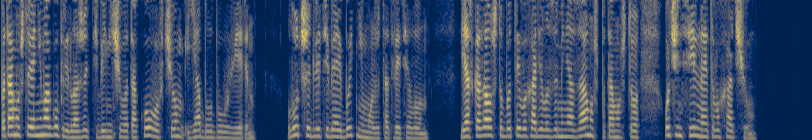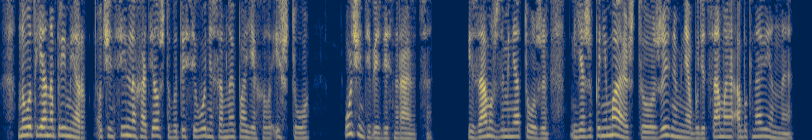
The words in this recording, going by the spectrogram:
«Потому что я не могу предложить тебе ничего такого, в чем я был бы уверен. Лучше для тебя и быть не может», — ответил он. «Я сказал, чтобы ты выходила за меня замуж, потому что очень сильно этого хочу. Ну вот я, например, очень сильно хотел, чтобы ты сегодня со мной поехала. И что? Очень тебе здесь нравится. И замуж за меня тоже. Я же понимаю, что жизнь у меня будет самая обыкновенная.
